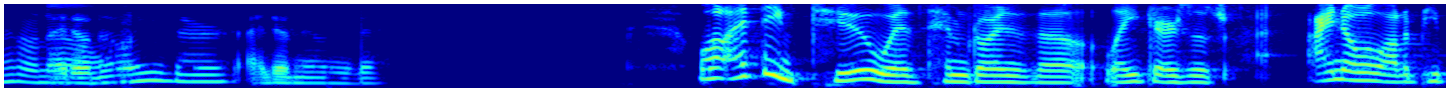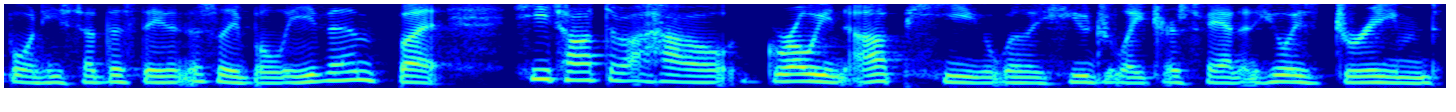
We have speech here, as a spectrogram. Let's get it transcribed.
I don't know i don't know either. I don't know either well, I think too with him going to the Lakers, which I know a lot of people when he said this, they didn't necessarily believe him, but he talked about how growing up he was a huge Lakers fan and he always dreamed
